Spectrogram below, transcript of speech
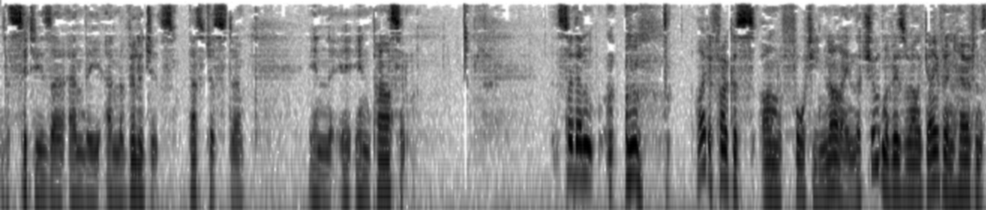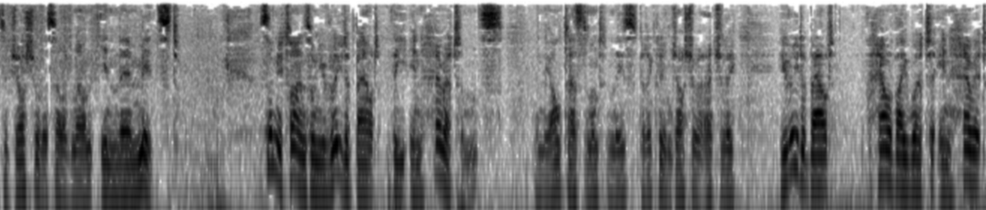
the, cities uh, and the and the villages. That's just uh, in in passing. So then, I'd focus on 49. The children of Israel gave an inheritance to Joshua the son of Nun in their midst. So many times when you read about the inheritance in the Old Testament, and these particularly in Joshua actually, you read about how they were to inherit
